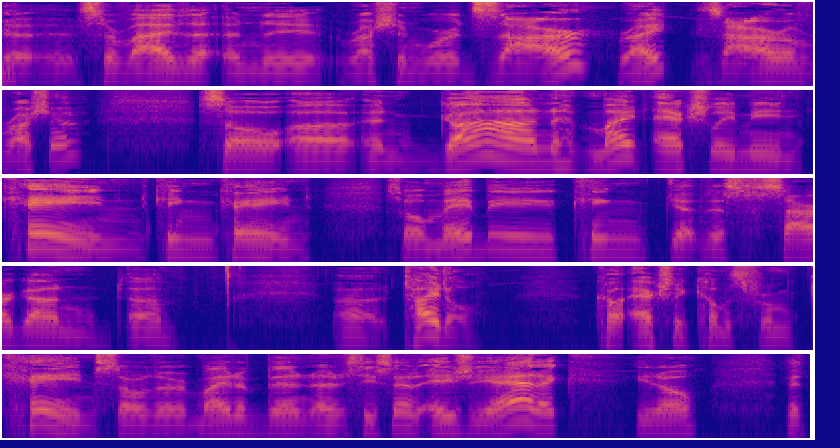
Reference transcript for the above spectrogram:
uh, survives in the Russian word czar, right? Czar of Russia. So, uh, and Gon might actually mean Cain, King Cain. So maybe King, this Sargon um, uh, title co- actually comes from Cain. So there might have been, as he said, Asiatic, you know. It,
